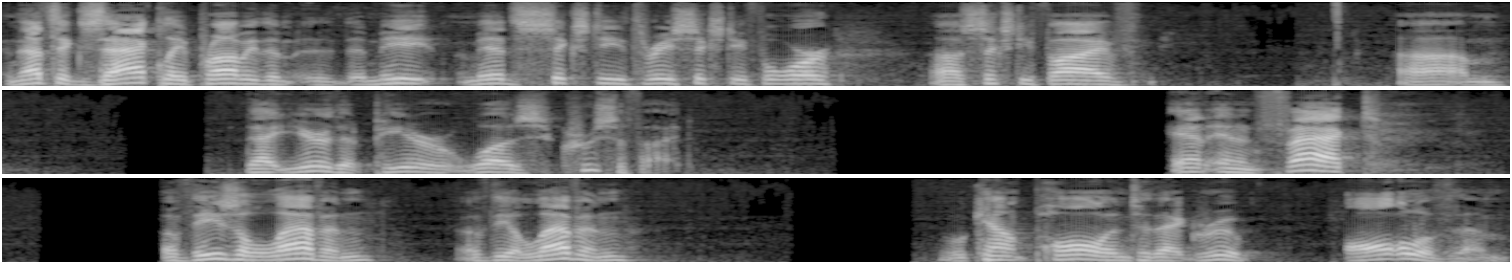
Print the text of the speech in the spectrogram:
And that's exactly probably the, the mid 63, 64, uh, 65 um, that year that Peter was crucified. And, and in fact, of these 11, of the 11, we'll count Paul into that group, all of them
